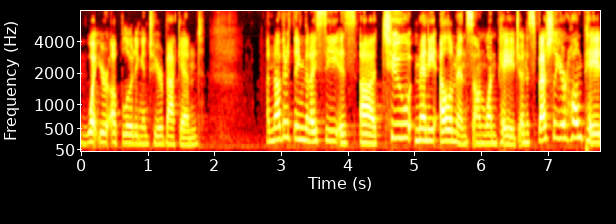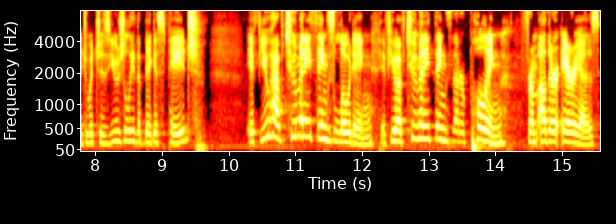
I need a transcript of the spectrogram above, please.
what you're uploading into your backend. Another thing that I see is uh, too many elements on one page, and especially your home page, which is usually the biggest page. If you have too many things loading, if you have too many things that are pulling from other areas,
